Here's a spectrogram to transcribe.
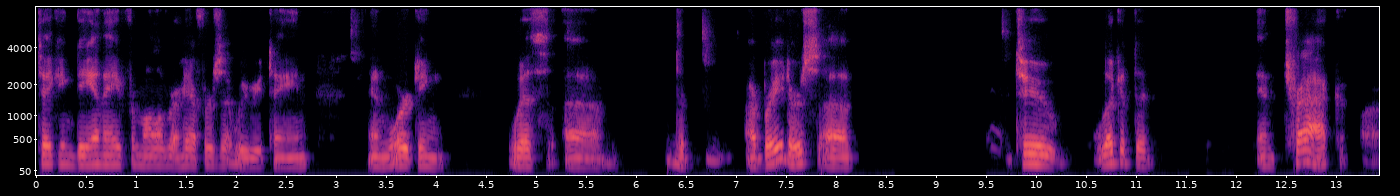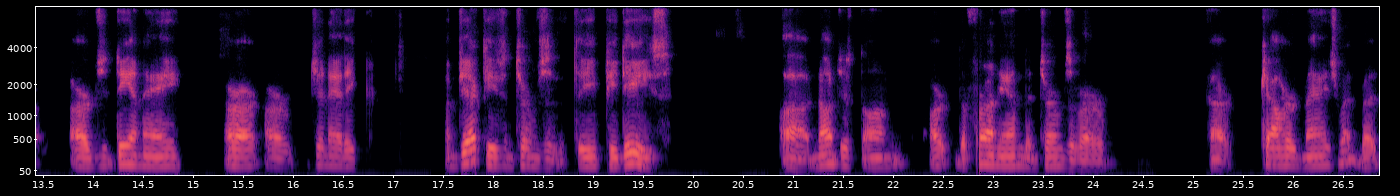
taking DNA from all of our heifers that we retain and working with uh, the our breeders uh, to look at the and track our, our DNA or our, our genetic objectives in terms of the EPDs, uh, not just on our the front end in terms of our our cow herd management, but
